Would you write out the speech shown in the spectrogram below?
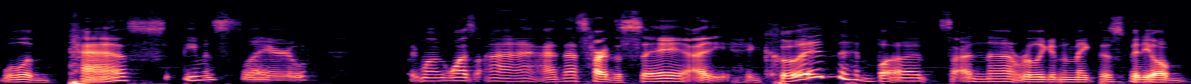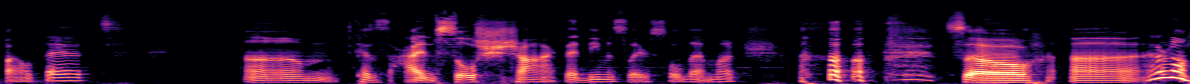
will it pass Demon Slayer? Like manga wise, that's hard to say. I it could, but I'm not really gonna make this video about that. Um, because I'm still shocked that Demon Slayer sold that much. so uh, I don't know.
